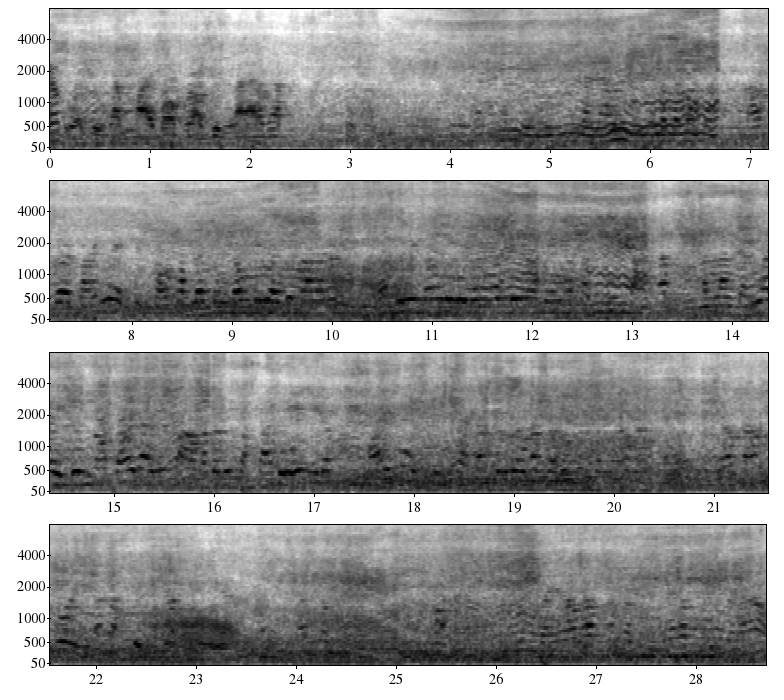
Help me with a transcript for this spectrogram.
ครับป้ายบอกเราขึ้นแล้วครับตามด้วยหมายเลขสิบสองครับแล้วมีน้องเรือขึ้นมาครับตอนนี้น้องเรือนะครับขึ้นมาเป็นอันดับที่สามครับกำลังจะไล่ขึ้นหาซ้ได้หรือเปล่าครับตอนนี้จับตาดูให้ดีครับหมายเลขสี่แปดครับเรือครับตอนนี้แล้วตามด้วยอันดับสิบครับไปแล้วครับอันดับสิบนะครับไปแล้ว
